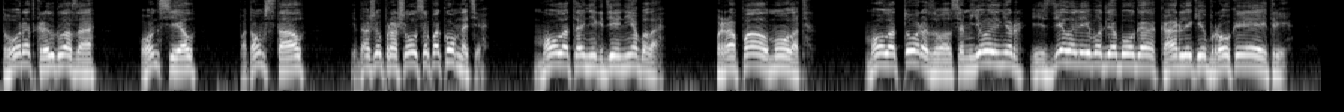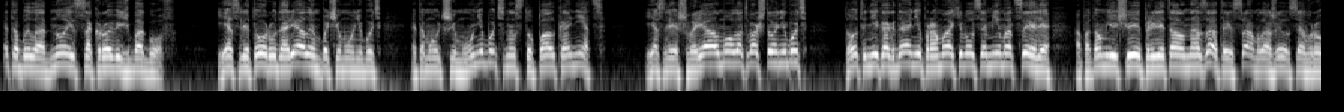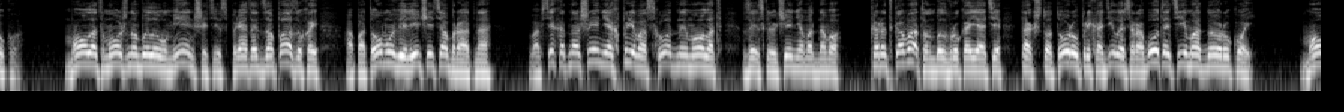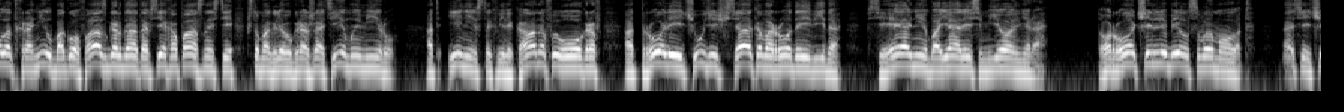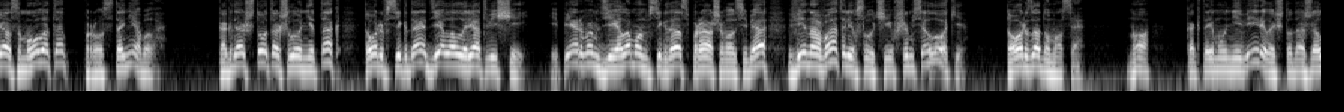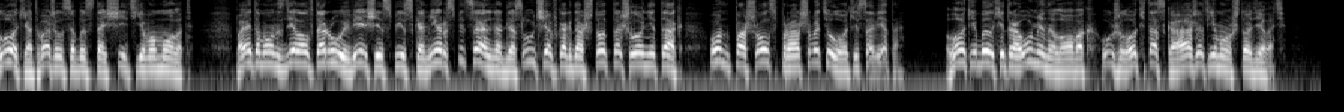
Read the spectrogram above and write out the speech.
Тор открыл глаза. Он сел, потом встал и даже прошелся по комнате. Молота нигде не было. Пропал молот. Молот Тора звался Мьёльнир, и сделали его для бога карлики Брок и Эйтри. Это было одно из сокровищ богов. Если Тор ударял им почему-нибудь, этому чему-нибудь наступал конец. Если швырял молот во что-нибудь, тот никогда не промахивался мимо цели, а потом еще и прилетал назад и сам ложился в руку. Молот можно было уменьшить и спрятать за пазухой, а потом увеличить обратно. Во всех отношениях превосходный молот, за исключением одного — Коротковат он был в рукояти, так что Тору приходилось работать им одной рукой. Молот хранил богов Асгарда ото всех опасностей, что могли угрожать им и миру. От инистых великанов и огров, от троллей и чудищ всякого рода и вида. Все они боялись Мьёльнира. Тор очень любил свой молот, а сейчас молота просто не было. Когда что-то шло не так, Тор всегда делал ряд вещей. И первым делом он всегда спрашивал себя, виноват ли в случившемся Локи. Тор задумался. Но как-то ему не верилось, что даже Локи отважился бы стащить его молот. Поэтому он сделал вторую вещь из списка мер специально для случаев, когда что-то шло не так. Он пошел спрашивать у Локи совета. Локи был хитроумен и ловок, уж Локи-то скажет ему, что делать.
